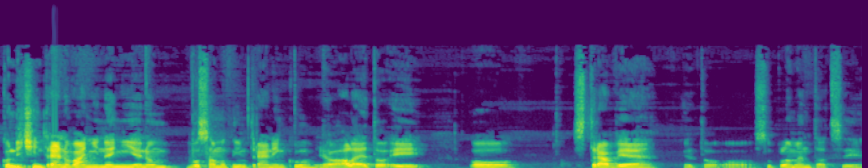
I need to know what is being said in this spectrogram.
kondiční trénování není jenom o samotném tréninku, jo, ale je to i o stravě, je to o suplementaci,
